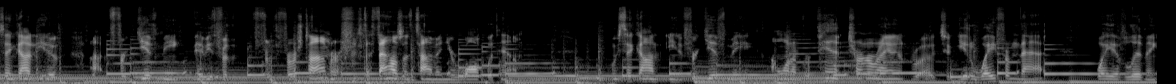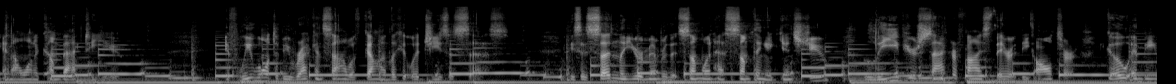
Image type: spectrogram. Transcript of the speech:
saying, God, you know, uh, forgive me, maybe for the, for the first time or the thousandth time in your walk with Him, we say, God, you know, forgive me. I want to repent, turn around, uh, to get away from that way of living, and I want to come back to you if we want to be reconciled with God, look at what Jesus says. He says, Suddenly you remember that someone has something against you. Leave your sacrifice there at the altar. Go and be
